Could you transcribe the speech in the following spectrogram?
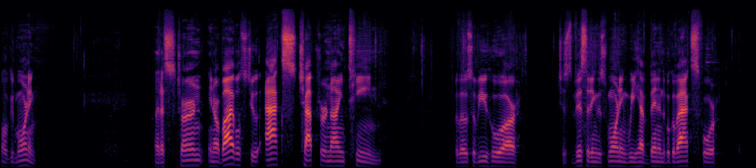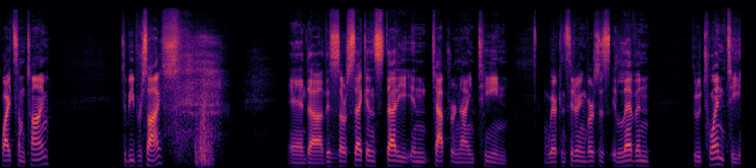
Well, good morning. Let us turn in our Bibles to Acts chapter 19. For those of you who are just visiting this morning, we have been in the book of Acts for quite some time, to be precise. And uh, this is our second study in chapter 19. We're considering verses 11 through 20.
